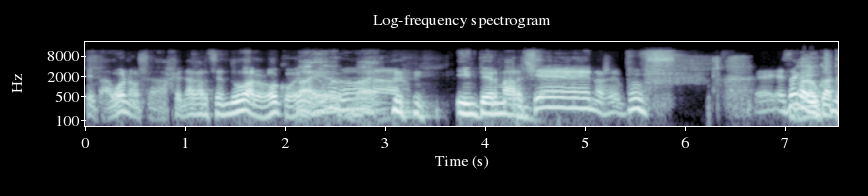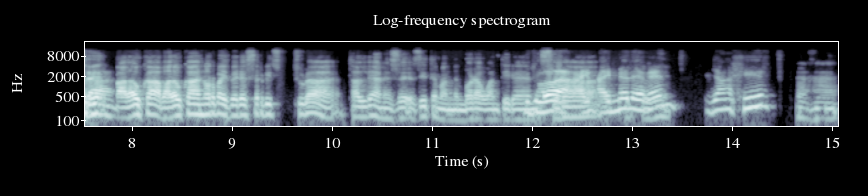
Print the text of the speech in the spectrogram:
eta, bueno, o sea, jena gartzen du, alo loko, eh? Bai, bueno, bai. Intermarchen, no sé, puf, Ez da badauka, tre, badauka, badauka norbait bere zerbitzura taldean, ez, ez dite manden bora guantiren. Hain bedegen, Jan Hirt, uh -huh.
